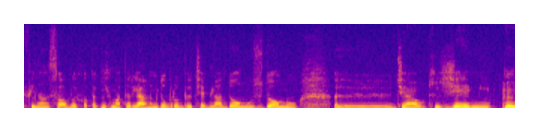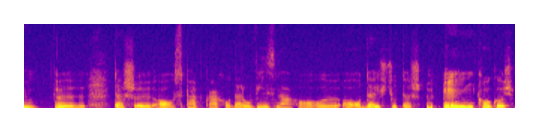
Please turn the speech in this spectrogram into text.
finansowych, o takich materialnym dobrobycie dla domu, z domu, działki, ziemi. yy, też yy, o spadkach, o darowiznach, o, o, odejściu też kogoś.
